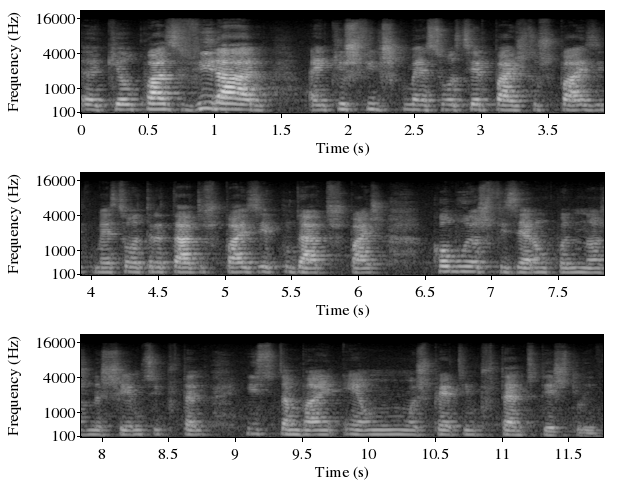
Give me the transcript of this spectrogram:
aquele quase virar em que os filhos começam a ser pais dos pais e começam a tratar dos pais e a cuidar dos pais como eles fizeram quando nós nascemos e, portanto, isso também é um aspecto importante deste livro.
